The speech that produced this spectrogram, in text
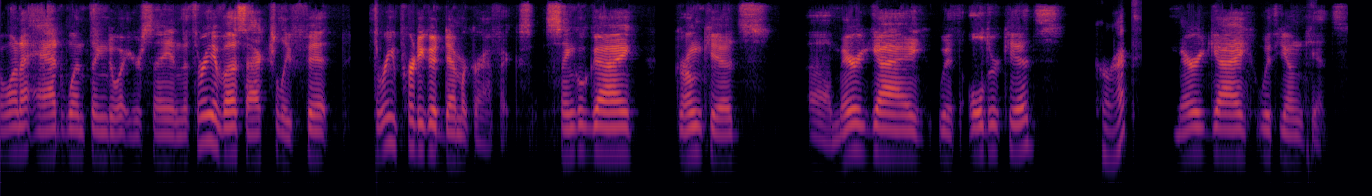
I want to add one thing to what you're saying. The three of us actually fit three pretty good demographics: single guy, grown kids, uh, married guy with older kids, correct? Married guy with young kids.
